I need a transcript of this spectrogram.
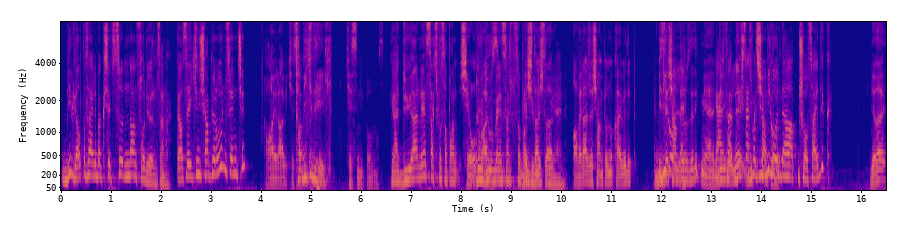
bir Galatasaraylı bakış açısından soruyorum sana. Galatasaray ikinci şampiyon olur mu senin için? Hayır abi kesinlikle. Tabii ki değil. Kesinlikle olmaz. Ya dünyanın en saçma sapan Şey oldu mu abi? en saçma sapan Beşiktaş'la yani. averajla şampiyonluğu kaybedip e, biz Bir de golle. şampiyonuz dedik mi yani? Yani bir golle Beşiktaş maçında bir gol daha atmış olsaydık Ya da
